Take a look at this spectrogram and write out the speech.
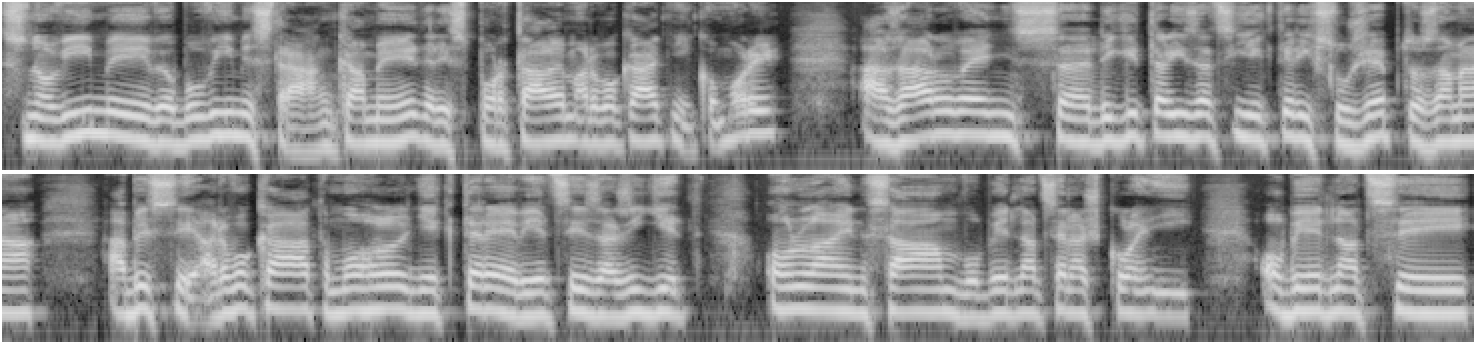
s novými webovými stránkami, tedy s portálem advokátní komory a zároveň s digitalizací některých služeb, to znamená, aby si advokát mohl některé věci zařídit online sám, objednat se na školení, objednat si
